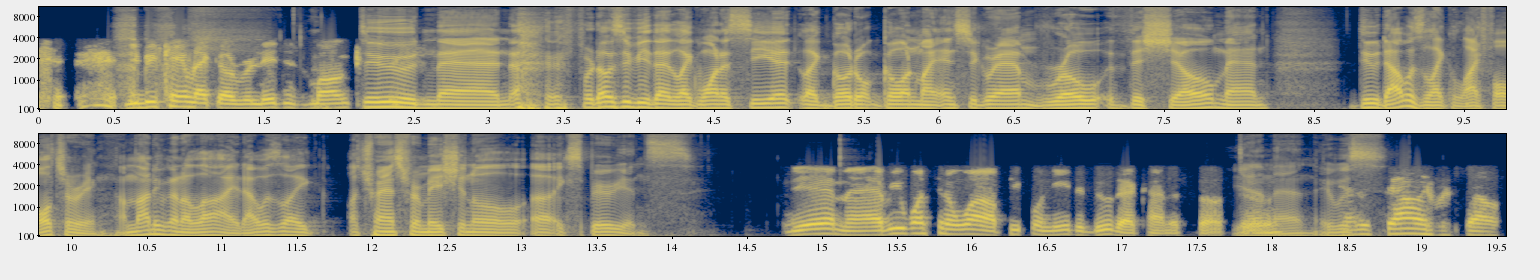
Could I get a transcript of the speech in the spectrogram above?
you became like a religious monk. Dude, man. For those of you that like want to see it, like go to go on my Instagram, row the show, man. Dude, that was like life altering. I'm not even gonna lie. That was like a transformational uh, experience. Yeah, man. Every once in a while, people need to do that kind of stuff. Yeah, man. It was challenge yourself.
